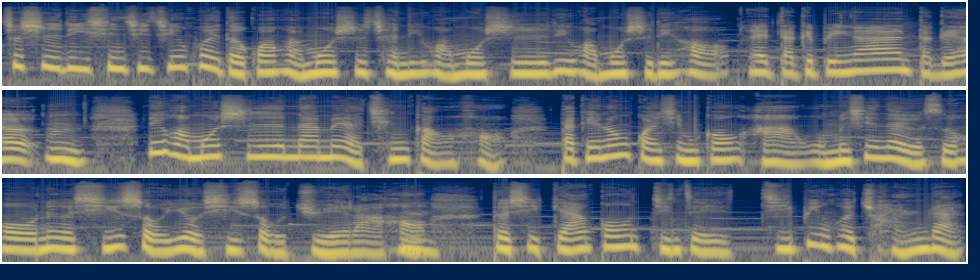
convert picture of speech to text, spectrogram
这是立新基金会的关怀牧师陈丽华牧师，丽华牧师你好。哎，大家平安，大家好。嗯，丽华牧师那没有清港哈，大家拢关心讲啊，我们现在有时候那个洗手也有洗手诀啦哈，都、是给他讲真济疾病会传染。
